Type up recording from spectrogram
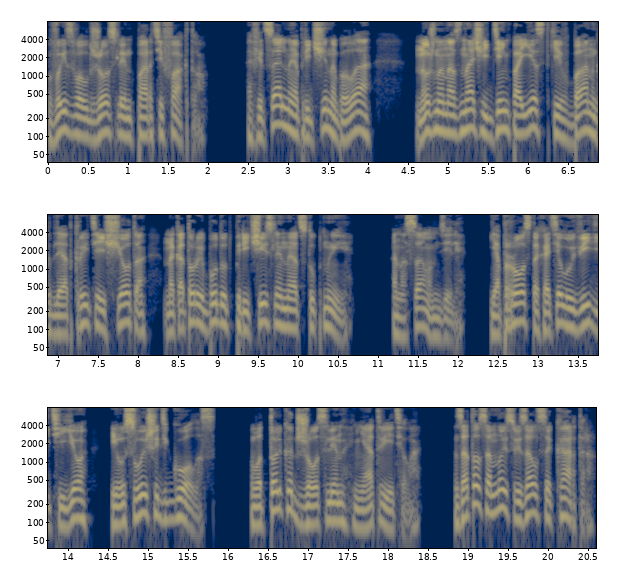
вызвал Джослин по артефакту. Официальная причина была Нужно назначить день поездки в банк для открытия счета, на который будут перечислены отступные. А на самом деле, я просто хотел увидеть ее и услышать голос. Вот только Джослин не ответила. Зато со мной связался Картер.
